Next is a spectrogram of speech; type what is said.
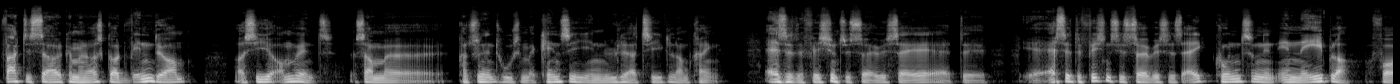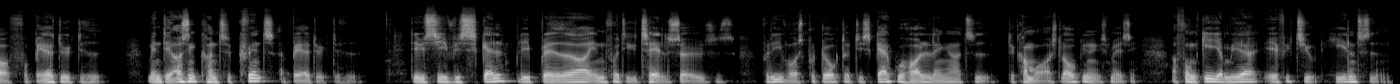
Faktisk så kan man også godt vende det om og sige omvendt, som øh, konsulenthuset McKinsey i en nylig artikel omkring Asset Efficiency Service sagde, at øh, Asset Efficiency Services er ikke kun sådan en enabler for, for bæredygtighed, men det er også en konsekvens af bæredygtighed. Det vil sige, at vi skal blive bedre inden for digitale services, fordi vores produkter de skal kunne holde længere tid. Det kommer også lovgivningsmæssigt, og fungere mere effektivt hele tiden.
